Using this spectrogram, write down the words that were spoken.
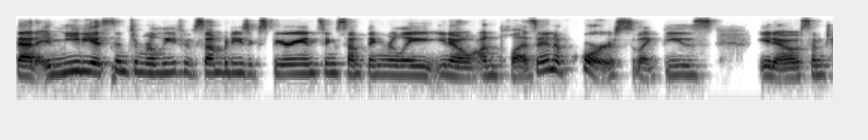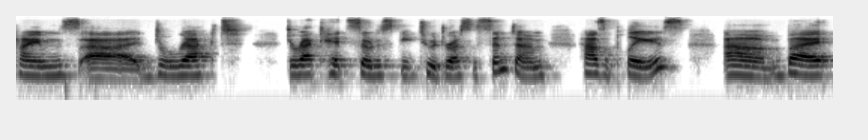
that immediate symptom relief if somebody's experiencing something really, you know, unpleasant. Of course, like these, you know, sometimes uh direct direct hits, so to speak, to address the symptom has a place. Um, but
